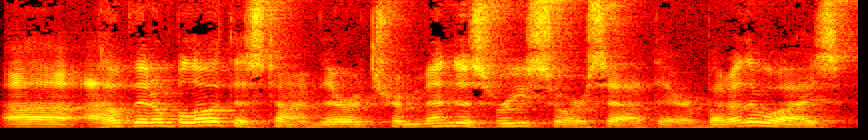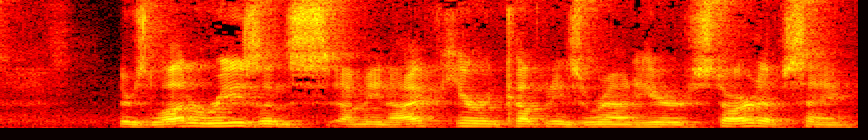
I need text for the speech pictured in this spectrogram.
Uh, I hope they don't blow it this time. They're a tremendous resource out there. But otherwise, there's a lot of reasons. I mean, I'm hearing companies around here, startups saying,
